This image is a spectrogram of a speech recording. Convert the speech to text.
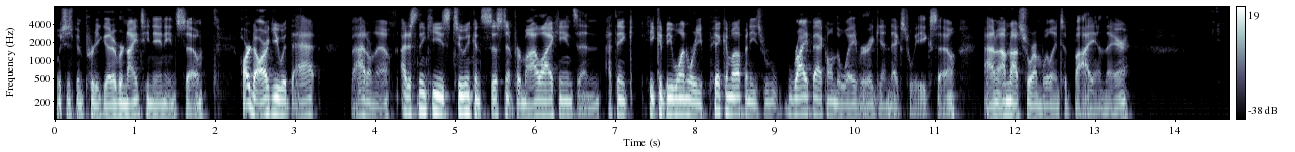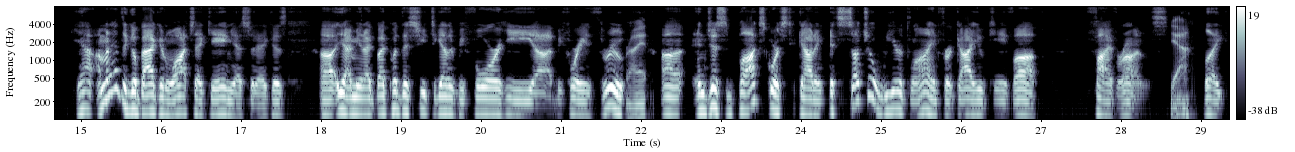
which has been pretty good over 19 innings. So hard to argue with that. I don't know. I just think he's too inconsistent for my likings, and I think he could be one where you pick him up and he's right back on the waiver again next week. So I'm, not sure I'm willing to buy in there. Yeah, I'm gonna have to go back and watch that game yesterday because, uh, yeah, I mean, I, I, put this sheet together before he uh, before he threw, right? Uh, and just box score scouting, it's such a weird line for a guy who gave up five runs. Yeah, like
